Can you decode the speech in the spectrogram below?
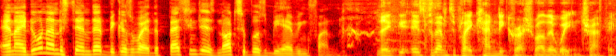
and I don't understand that because why? The passenger is not supposed to be having fun. They, it's for them to play Candy Crush while they wait in traffic.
